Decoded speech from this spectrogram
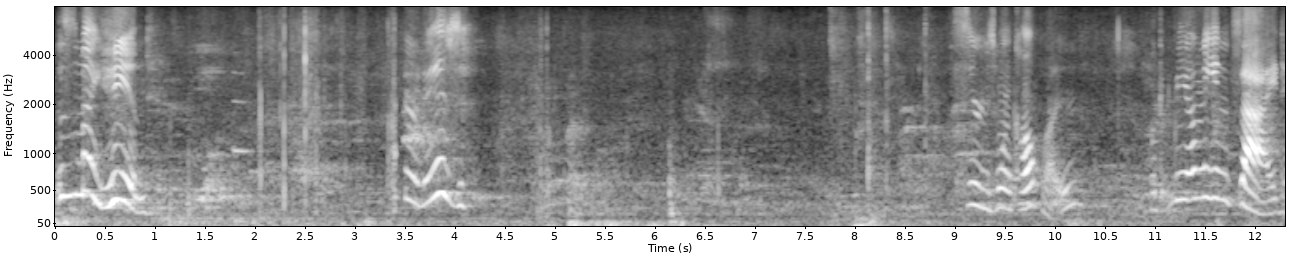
This is my hand. There it is. Series 1 call button. Look at me on the inside.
